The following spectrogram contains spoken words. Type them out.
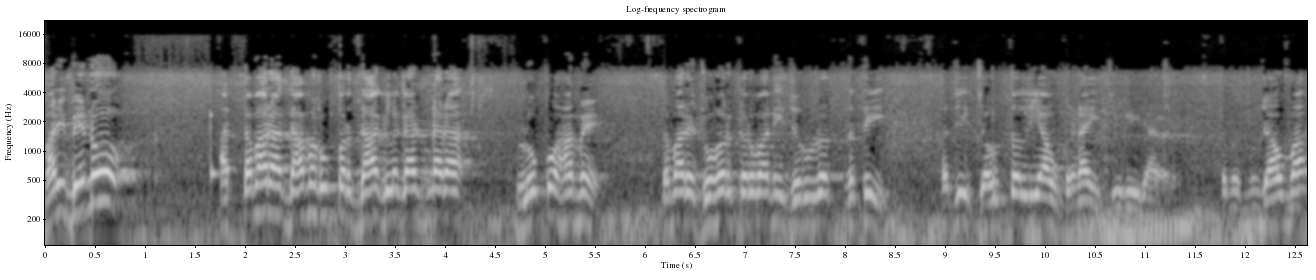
મારી બહેનો, આ તમારા દામન ઉપર દાગ લગાડનારા લોકો સામે તમારે જોહર કરવાની જરૂરત નથી. હજી જવતલિયાઓ ઘણાય જીવી રહ્યા છે. તમે મુંજાવમાં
